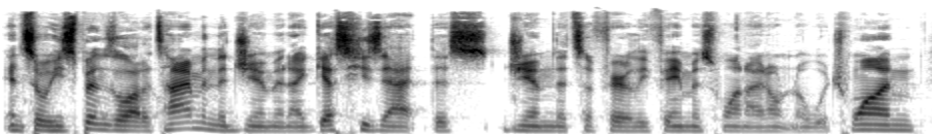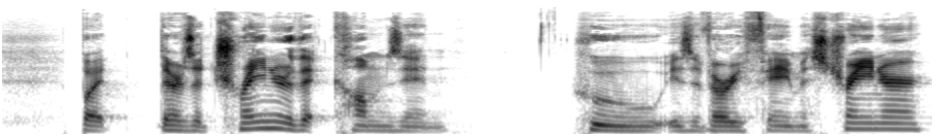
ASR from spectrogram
And so he spends a lot of time in the gym, and I guess he's at this gym that's a fairly famous one. I don't know which one, but there's a trainer that comes in who is a very famous trainer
